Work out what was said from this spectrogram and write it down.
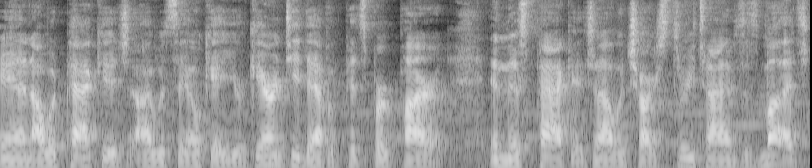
and I would package, I would say, okay, you're guaranteed to have a Pittsburgh Pirate in this package. And I would charge three times as much.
